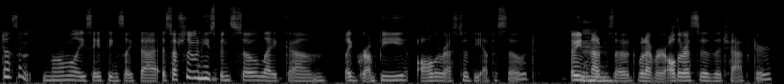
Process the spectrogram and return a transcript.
doesn't normally say things like that, especially when he's been so like um like grumpy all the rest of the episode. I mean, not Mhm. episode, whatever, all the rest of the chapter.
